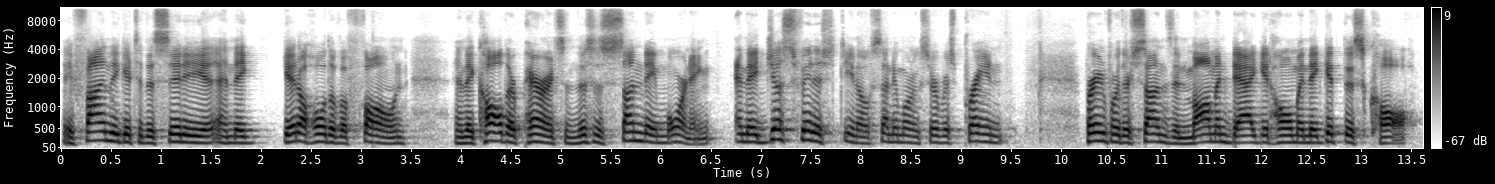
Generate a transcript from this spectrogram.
They finally get to the city, and they get a hold of a phone, and they call their parents. And this is Sunday morning, and they just finished, you know, Sunday morning service praying praying for their sons, and mom and dad get home and they get this call.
